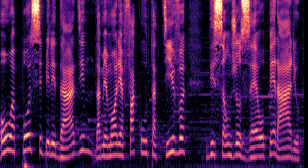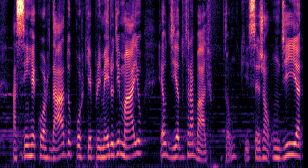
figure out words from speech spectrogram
ou a possibilidade da memória facultativa de São José Operário, assim recordado porque 1 de maio é o dia do trabalho. Então, que seja um dia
